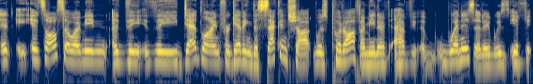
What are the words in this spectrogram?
it, it's also, I mean, uh, the the deadline for getting the second shot was put off. I mean, have, have when is it? It was if it,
